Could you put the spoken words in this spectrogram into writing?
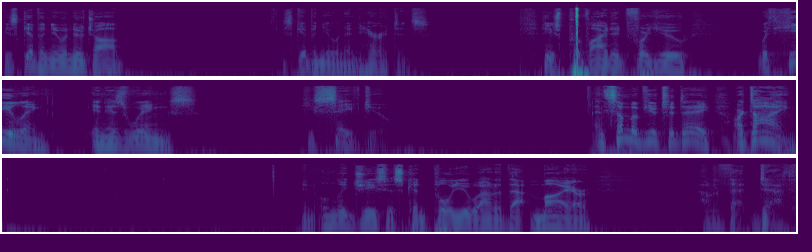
He's given you a new job, He's given you an inheritance. He's provided for you with healing in His wings. He saved you. And some of you today are dying. And only Jesus can pull you out of that mire, out of that death.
